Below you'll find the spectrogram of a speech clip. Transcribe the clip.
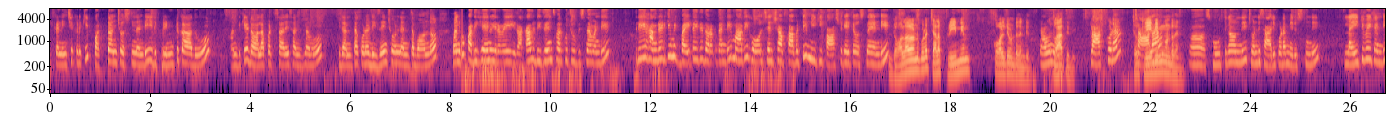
ఇక్కడ నుంచి ఇక్కడికి పట్టు అంచు వస్తుందండి. ఇది ప్రింట్ కాదు. అందుకే డోలా పట్టు సారీస్ అంటున్నాము. ఇదంతా కూడా డిజైన్ చూడండి ఎంత బాగుందో. మనకు పదిహేను ఇరవై రకాల డిజైన్స్ వరకు చూపిస్తున్నామండి. త్రీ హండ్రెడ్కి మీకు బయట అయితే దొరకదండి. మాది హోల్సేల్ షాప్ కాబట్టి మీకు ఈ కాస్ట్కి అయితే వస్తున్నాయండి. డాలర్లో కూడా చాలా ప్రీమియం క్వాలిటీ ఉంటుందండి అవును. క్లాత్ ఇది. క్లాత్ కూడా చాలా ఉంటుందండి. స్మూత్గా ఉంది. చూడండి సారీ కూడా మెరుస్తుంది. లైట్ వెయిట్ అండి.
